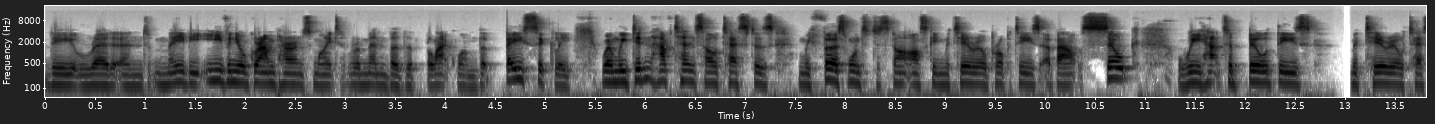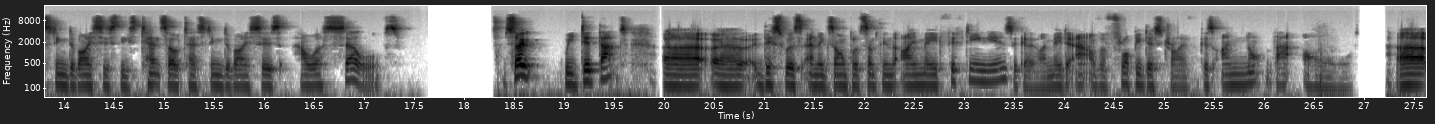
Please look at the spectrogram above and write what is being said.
the red and maybe even your grandparents might remember the black one. But basically, when we didn't have tensile testers and we first wanted to start asking material properties about silk, we had to build these material testing devices, these tensile testing devices ourselves. So we did that. Uh, uh, this was an example of something that I made 15 years ago. I made it out of a floppy disk drive because I'm not that old. Uh,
